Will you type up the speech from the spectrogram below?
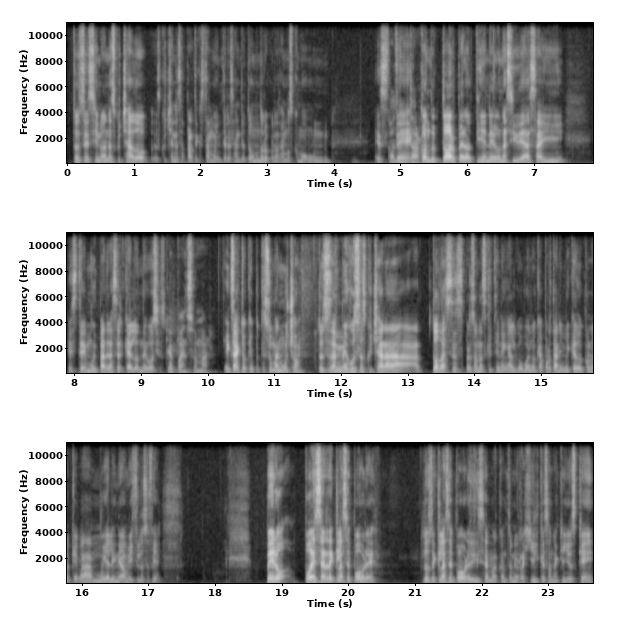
Entonces, si no han escuchado, escuchen esa parte que está muy interesante. Todo el mundo lo conocemos como un este, Conductor. conductor. pero tiene unas ideas ahí este, muy padres acerca de los negocios. que pueden sumar. Exacto, que te suman mucho. Entonces, a mí me gusta escuchar a, a todas esas personas que tienen algo bueno que aportar y me quedo con lo que va muy alineado a mi filosofía. Pero puede ser de clase pobre. Los de clase pobre, dice Marco Antonio Regil, que son aquellos que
